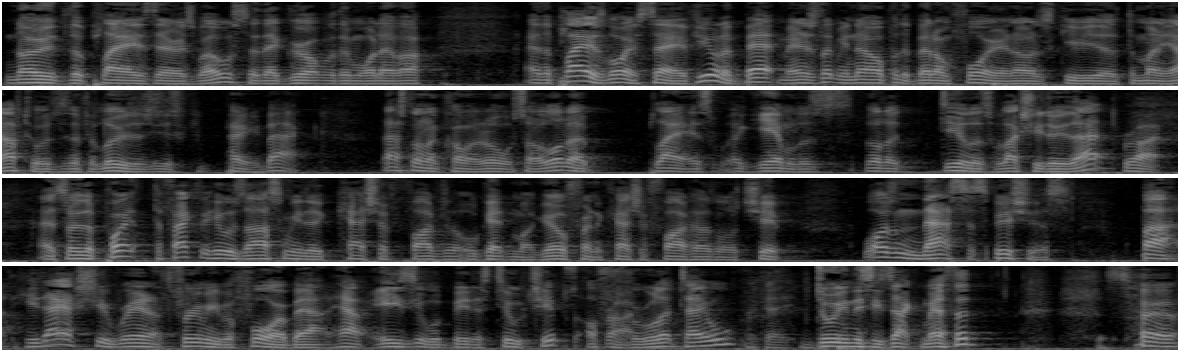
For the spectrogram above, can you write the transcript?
know the players there as well, so they grew up with them, whatever. And the players always say, if you want to bet, man, just let me know. I'll put the bet on for you, and I'll just give you the money afterwards. And if it loses, you just pay me back. That's not uncommon at all. So a lot of players, uh, gamblers, a lot of dealers will actually do that. Right. And so the point, the fact that he was asking me to cash a five or get my girlfriend to cash a five thousand dollar chip wasn't that suspicious. But he'd actually ran it through me before about how easy it would be to steal chips off of a roulette table, Okay. doing this exact method. So,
